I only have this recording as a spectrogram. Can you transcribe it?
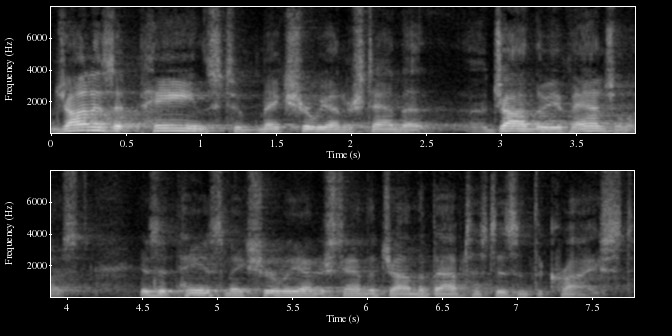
John is at pains to make sure we understand that uh, John the evangelist is it pains to make sure we understand that John the Baptist isn't the Christ.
